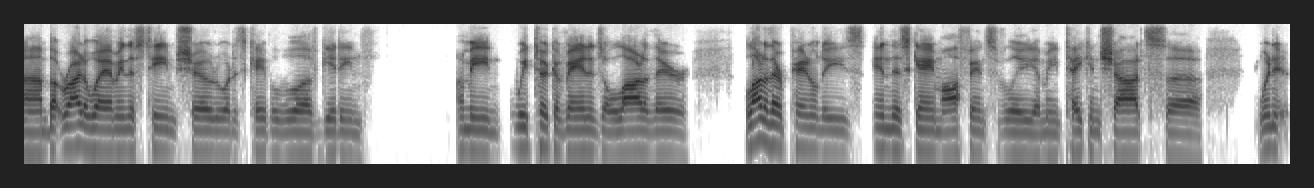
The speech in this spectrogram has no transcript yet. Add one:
um, but right away, I mean, this team showed what it's capable of getting. I mean, we took advantage of a lot of their a lot of their penalties in this game offensively. I mean, taking shots. Uh, when it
